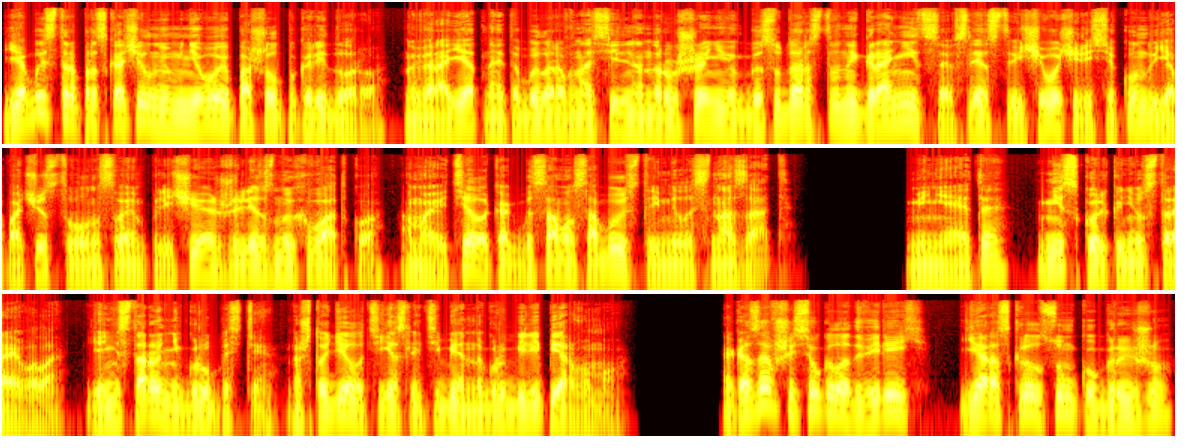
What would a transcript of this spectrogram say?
Я быстро проскочил мимо него и пошел по коридору, но, вероятно, это было равносильно нарушению государственной границы, вследствие чего через секунду я почувствовал на своем плече железную хватку, а мое тело как бы само собой устремилось назад. Меня это нисколько не устраивало. Я не сторонник грубости, но что делать, если тебе нагрубили первому? Оказавшись около дверей, я раскрыл сумку-грыжу,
